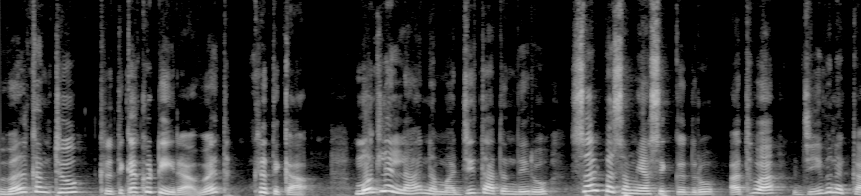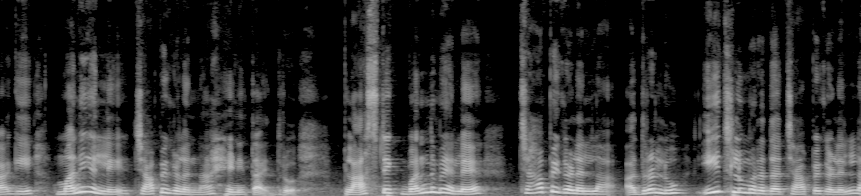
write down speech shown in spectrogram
Welcome to Krithika Kuteera with Krithika ಮೊದಲೆಲ್ಲ ನಮ್ಮ ಅಜ್ಜಿ ತಾತಂದಿರು ಸ್ವಲ್ಪ ಸಮಯ ಸಿಕ್ಕಿದ್ರು ಅಥವಾ ಜೀವನಕ್ಕಾಗಿ ಮನೆಯಲ್ಲೇ ಚಾಪೆಗಳನ್ನು ಹೆಣಿತಾ ಇದ್ರು. ಪ್ಲಾಸ್ಟಿಕ್ ಬಂದ ಮೇಲೆ ಚಾಪೆಗಳೆಲ್ಲ ಅದರಲ್ಲೂ ಈಚಲು ಮರದ ಚಾಪೆಗಳೆಲ್ಲ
